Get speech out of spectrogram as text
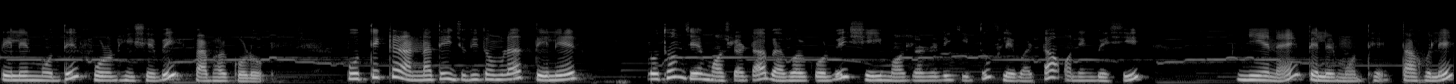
তেলের মধ্যে ফোড়ন হিসেবেই ব্যবহার করো। প্রত্যেকটা রান্নাতেই যদি তোমরা তেলের প্রথম যে মশলাটা ব্যবহার করবে, সেই মশলাটারই কিন্তু ফ্লেভারটা অনেক বেশি নিয়ে নেয় তেলের মধ্যে। তাহলে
